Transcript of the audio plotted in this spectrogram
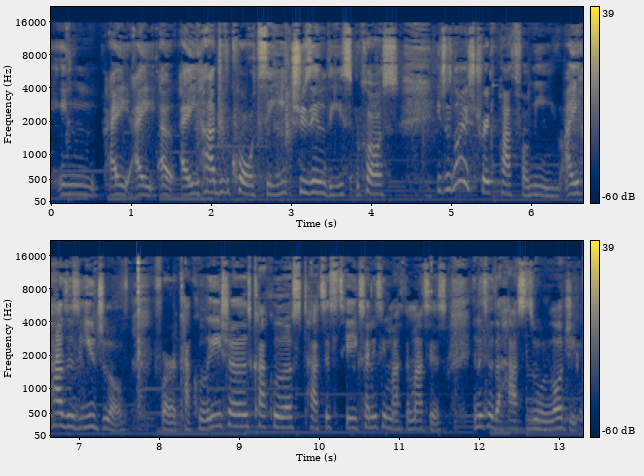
in I, I I had difficulty choosing this because it was not a straight path for me. I had this huge love for calculations, calculus, statistics, anything mathematics, anything that has to do with logic.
